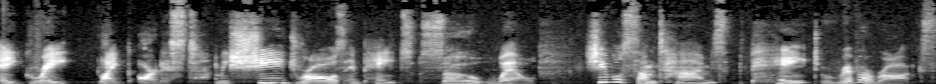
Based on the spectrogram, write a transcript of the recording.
a great like artist. I mean, she draws and paints so well. She will sometimes paint river rocks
